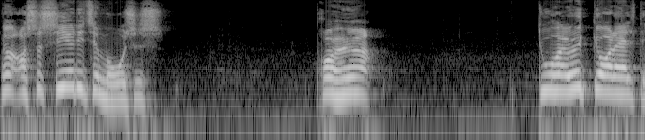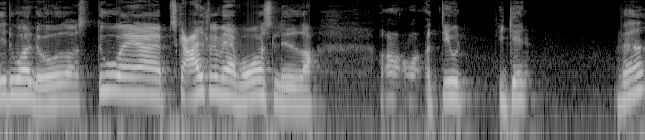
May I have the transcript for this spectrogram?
Og så siger de til Moses, prøv at høre, du har jo ikke gjort alt det, du har lovet os. Du er, skal aldrig være vores leder. Og, og, og det er jo igen, hvad?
